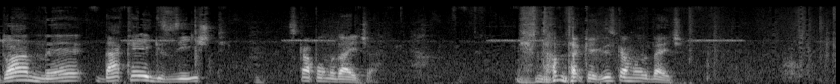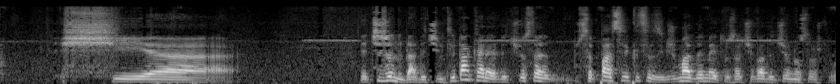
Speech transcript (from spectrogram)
Doamne, dacă existi, scapă-mă de aici. Doamne, dacă existi, scapă-mă de aici. Și uh, de ce s-a întâmplat? Deci în clipa în care, deci o să, să pase, cât să zic, jumătate de metru sau ceva de genul ăsta, nu știu,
